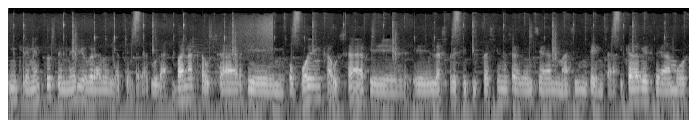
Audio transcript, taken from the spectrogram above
incrementos de medio grado en la temperatura, van a causar o pueden causar que eh, las precipitaciones sean más intensas y cada vez veamos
